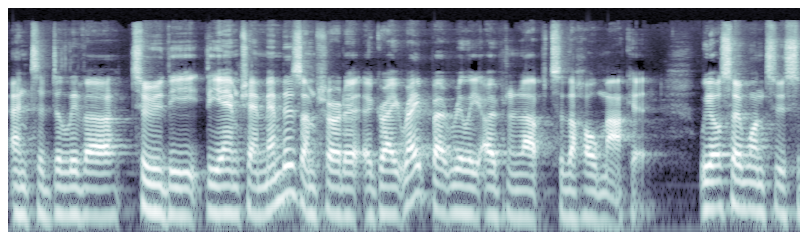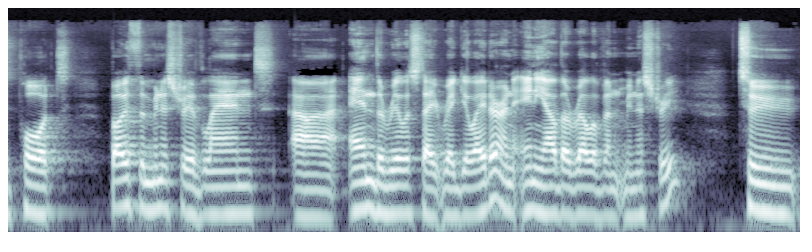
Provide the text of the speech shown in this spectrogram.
and to deliver to the, the AmCham members, I'm sure at a, a great rate, but really open it up to the whole market. We also want to support both the Ministry of Land uh, and the real estate regulator and any other relevant ministry to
